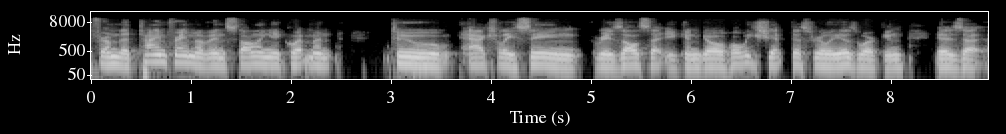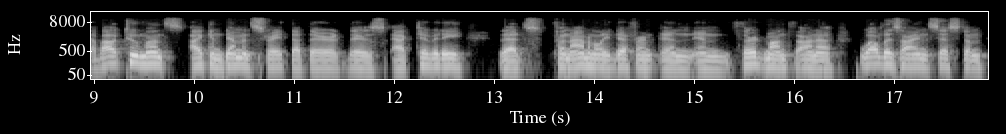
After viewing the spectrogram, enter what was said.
from the time frame of installing equipment to actually seeing results that you can go, holy shit, this really is working, is uh, about two months. I can demonstrate that there there's activity that's phenomenally different. And and third month on a well-designed system,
